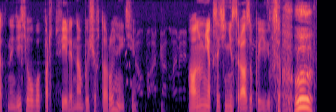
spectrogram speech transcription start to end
Так, найдите оба портфеля. Нам бы еще второй найти. А он у меня, кстати, не сразу появился. А!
